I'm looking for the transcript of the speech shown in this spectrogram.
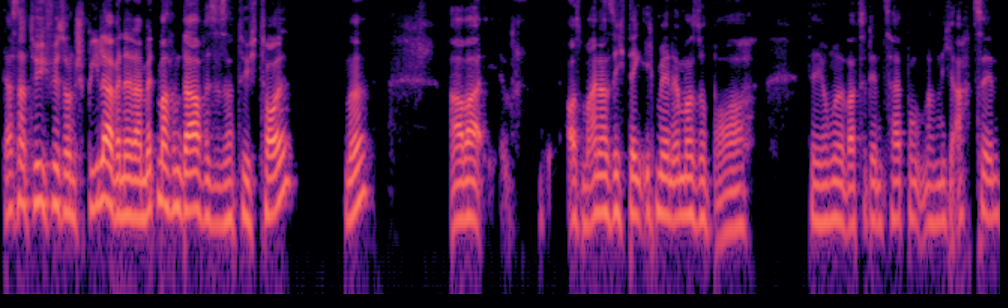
das ist natürlich für so einen Spieler, wenn er da mitmachen darf, ist es natürlich toll. Ne? Aber aus meiner Sicht denke ich mir immer so, boah, der Junge war zu dem Zeitpunkt noch nicht 18.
